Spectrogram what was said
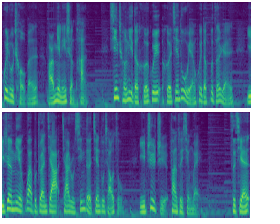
贿赂丑闻而面临审判。新成立的合规和监督委员会的负责人已任命外部专家加入新的监督小组。以制止犯罪行为。此前，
